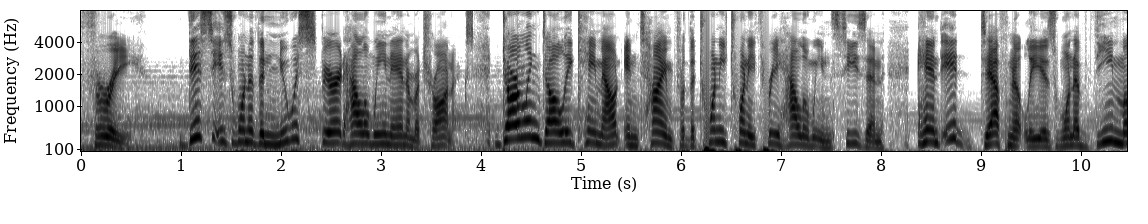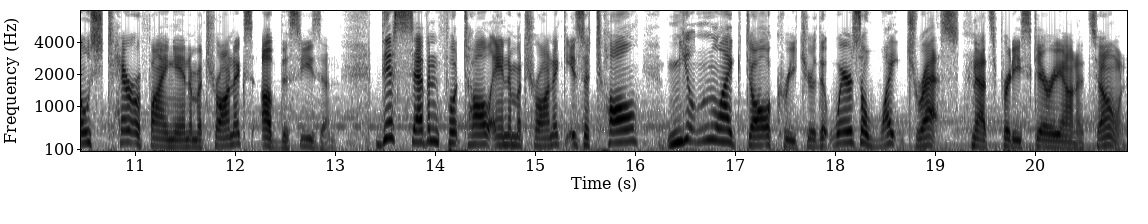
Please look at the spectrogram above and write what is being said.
3. This is one of the newest Spirit Halloween animatronics. Darling Dolly came out in time for the 2023 Halloween season, and it definitely is one of the most terrifying animatronics of the season. This 7 foot tall animatronic is a tall, mutant like doll creature that wears a white dress. That's pretty scary on its own.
